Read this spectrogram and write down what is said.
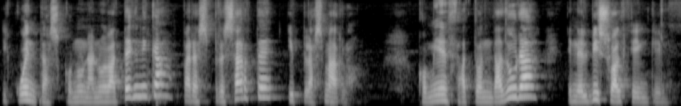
y cuentas con una nueva técnica para expresarte y plasmarlo. Comienza tu andadura en el Visual Thinking.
